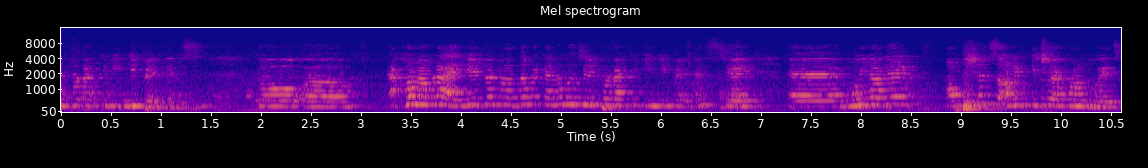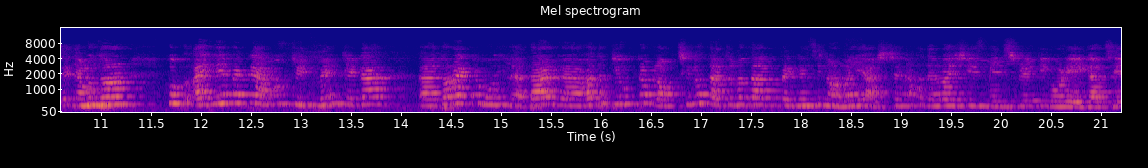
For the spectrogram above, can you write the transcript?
রিপ্রোডাক্টিভ ইন্ডিপেন্ডেন্স তো এখন আমরা আইভিএফ এর মাধ্যমে কেন বলছি রিপ্রোডাক্টিভ ইন্ডিপেন্ডেন্স যে মহিলাদের অপশনস অনেক কিছু এখন হয়েছে। যেমন ধরুন, খুব আইভিএফ একটা এমন ট্রিটমেন্ট যেটা ধরো একটা মহিলা, তার হয়তো টিউবটা ব্লক ছিল, তার জন্য তার প্রেগন্যান্সি নর্মালি আসছে না। আদারওয়াইজ শি ইজ মেনস্ট্রুয়েটিং ওর এগ আছে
